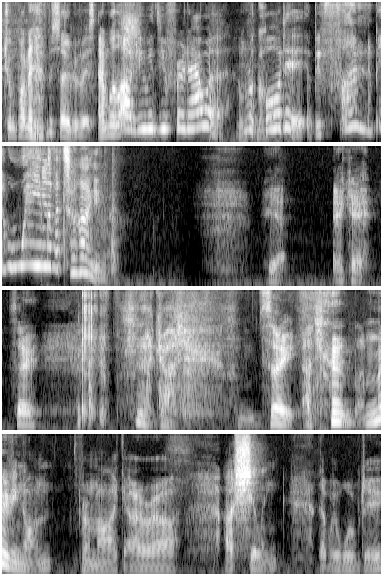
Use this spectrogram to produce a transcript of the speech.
jump on an episode of us, and we'll argue with you for an hour and record it. It'll be fun. It'll be a whale of a time. Yeah. Okay. So, oh god. So, moving on from like our uh, our shilling that we will do.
